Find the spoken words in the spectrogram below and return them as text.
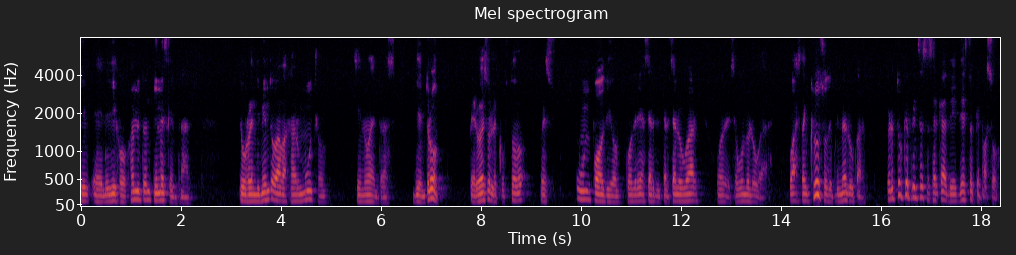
eh, le dijo, Hamilton, tienes que entrar. Tu rendimiento va a bajar mucho si no entras. Y entró, pero eso le costó pues un podio, podría ser de tercer lugar o de segundo lugar, o hasta incluso de primer lugar. Pero tú qué piensas acerca de, esto que pasó?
